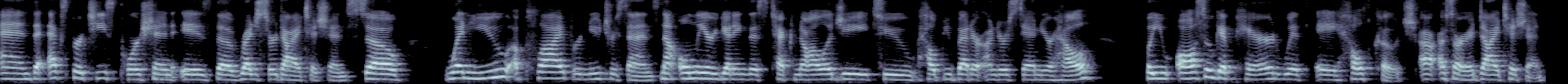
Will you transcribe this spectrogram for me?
And the expertise portion is the registered dietitian. So when you apply for NutriSense, not only are you getting this technology to help you better understand your health, but you also get paired with a health coach, uh, sorry, a dietitian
